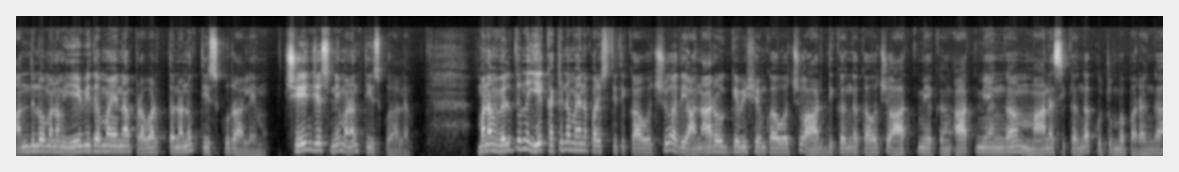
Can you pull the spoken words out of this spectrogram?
అందులో మనం ఏ విధమైన ప్రవర్తనను తీసుకురాలేము. చేంజెస్ని మనం తీసుకురాలేము. మనం వెళ్తున్న ఏ కఠినమైన పరిస్థితి కావచ్చు అది అనారోగ్య విషయం కావచ్చు ఆర్థికంగా కావచ్చు ఆత్మీయ ఆత్మీయంగా మానసికంగా కుటుంబ పరంగా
